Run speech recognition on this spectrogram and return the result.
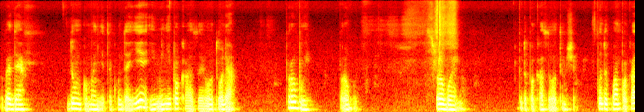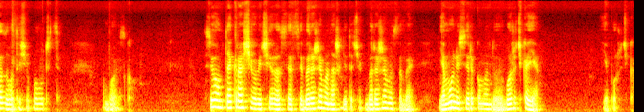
веде. Думку мені таку дає і мені показує. От Оля, пробуй, пробуй. Спробуємо. Буду показувати, що. Буду вам показувати, що вийде. Обов'язково. Всього вам найкращого від щирого серця. Бережемо наших діточок, бережемо себе. Я молюсь і рекомендую. Божечка є. Є Божечка.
